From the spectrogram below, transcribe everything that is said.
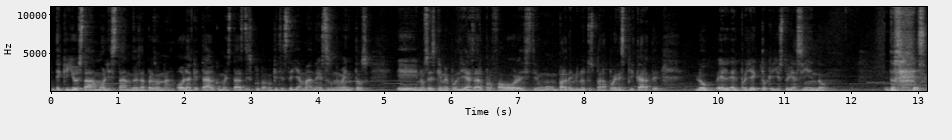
de que yo estaba molestando a esa persona. Hola, ¿qué tal? ¿Cómo estás? Discúlpame que te esté llamando en estos momentos. Eh, no sé, es que me podrías dar, por favor, este, un, par de minutos para poder explicarte lo, el proyecto que yo estoy haciendo. Entonces,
